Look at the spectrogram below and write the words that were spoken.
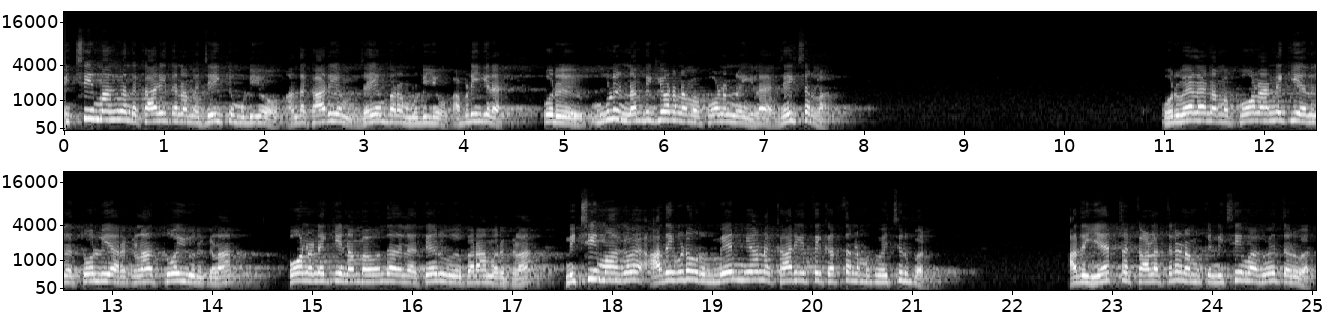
நிச்சயமாகவே அந்த காரியத்தை நம்ம ஜெயிக்க முடியும் அந்த காரியம் ஜெயம் பெற முடியும் அப்படிங்கிற ஒரு முழு நம்பிக்கையோடு நம்ம போனோம்னு வைங்களேன் ஜெயிச்சிடலாம். ஒருவேளை நம்ம போன அன்னைக்கு அதில் தோல்வியாக இருக்கலாம் தோய்வு இருக்கலாம். போன அன்னைக்கு நம்ம வந்து அதில் தேர்வு பெறாமல் இருக்கலாம். நிச்சயமாகவே அதை விட ஒரு மேன்மையான காரியத்தை கர்த்தர் நமக்கு வச்சிருப்பார். அதை ஏற்ற காலத்தில் நமக்கு நிச்சயமாகவே தருவார்.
